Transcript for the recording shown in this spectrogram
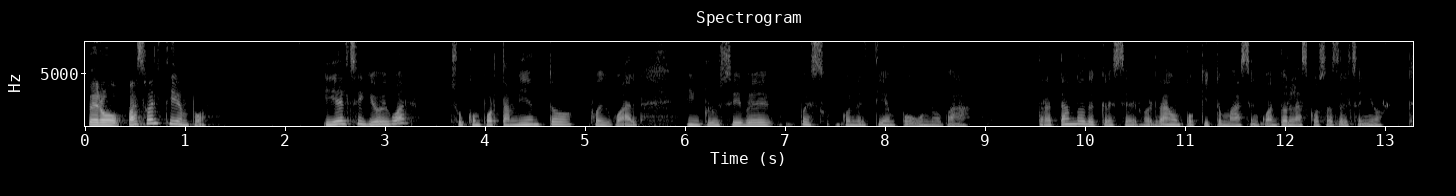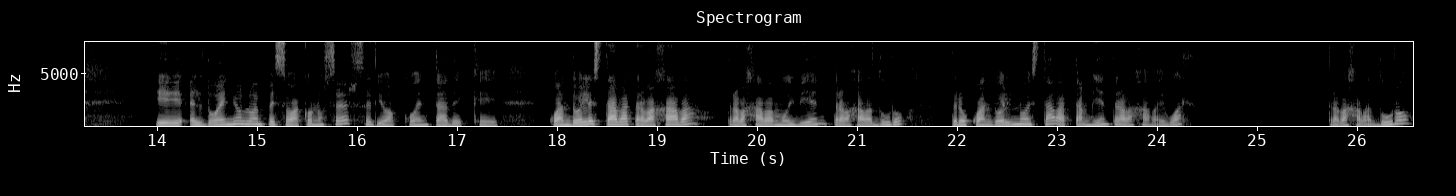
Pero pasó el tiempo y él siguió igual. Su comportamiento fue igual. Inclusive, pues con el tiempo uno va tratando de crecer, ¿verdad? Un poquito más en cuanto a las cosas del Señor. Y el dueño lo empezó a conocer, se dio cuenta de que cuando él estaba trabajaba, trabajaba muy bien, trabajaba duro, pero cuando él no estaba también trabajaba igual. Trabajaba duro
